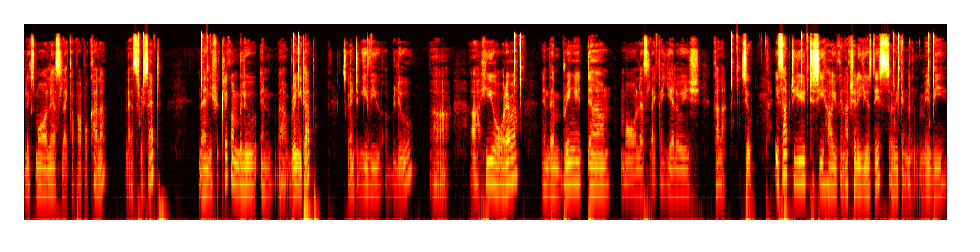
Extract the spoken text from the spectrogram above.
looks more or less like a purple color. Let's reset. Then if you click on blue and uh, bring it up it's going to give you a blue uh, hue or whatever and then bring it down more or less like a yellowish color. So it's up to you to see how you can actually use this. So we can maybe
